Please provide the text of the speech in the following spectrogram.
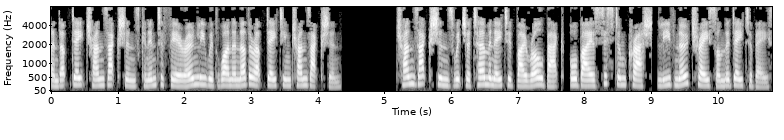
and update transactions can interfere only with one another updating transaction. Transactions which are terminated by rollback, or by a system crash, leave no trace on the database.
